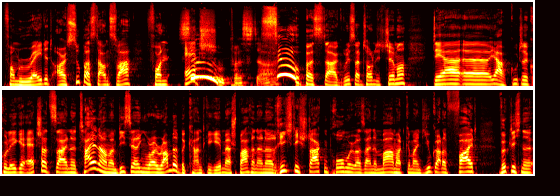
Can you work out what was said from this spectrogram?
vom Rated R Superstar und zwar von Edge. Superstar. Superstar. Grüße an Tony Schimmel, der äh, ja, gute Kollege Edge hat seine Teilnahme am diesjährigen Royal Rumble bekannt gegeben. Er sprach in einer richtig starken Promo über seine Mom, hat gemeint, you gotta fight. Wirklich eine,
